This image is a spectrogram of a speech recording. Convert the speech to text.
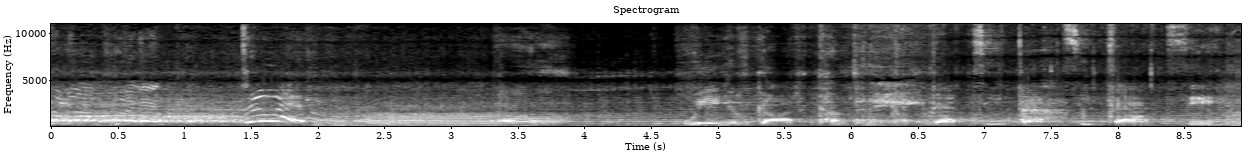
Come on, Quentin! Do it! Oh, we have got company. Betsy, Betsy, Betsy.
